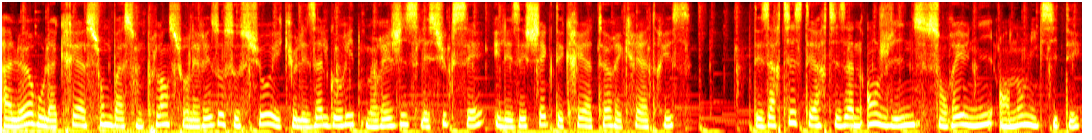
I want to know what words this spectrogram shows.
À l'heure où la création bat son plein sur les réseaux sociaux et que les algorithmes régissent les succès et les échecs des créateurs et créatrices, des artistes et artisanes angevines se sont réunis en non-mixité.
